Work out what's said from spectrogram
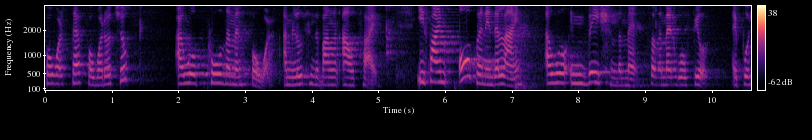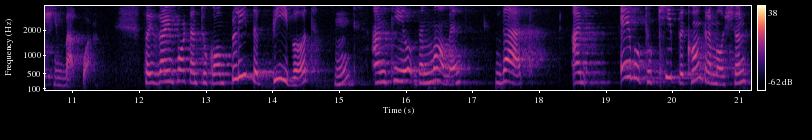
forward step, forward ocho, I will pull the man forward. I'm losing the balance outside. If I'm opening the line, I will invasion the man, so the man will feel I push him backward. So it's very important to complete the pivot hmm, until the moment that I'm able to keep the contra motion,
